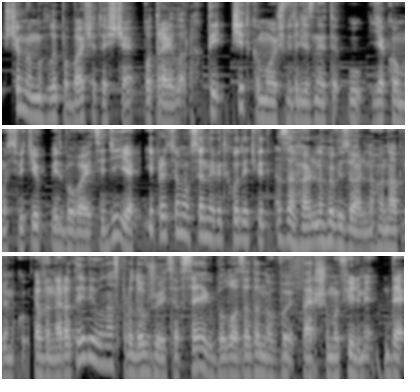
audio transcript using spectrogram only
що ми могли побачити ще по трейлерах. Ти чітко можеш відрізнити, у якому світі відбувається дія, і при цьому все не відходить від загального візуального напрямку. В наративі у нас продовжується все, як було задано в першому фільмі, де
